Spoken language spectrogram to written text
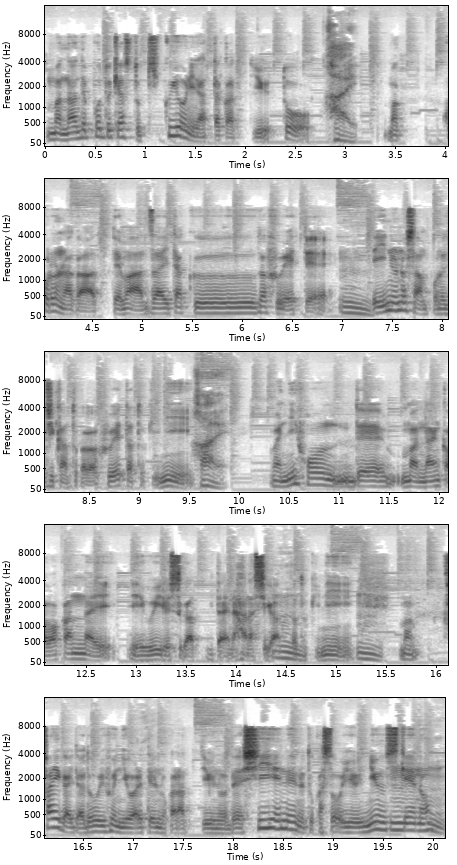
まあなんでポッドキャスト聞くようになったかっていうと、はい。まあ、コロナがあって、まあ、在宅が増えて、うん、で犬の散歩の時間とかが増えた時に、はいまあ、日本で、まあ、何か分かんないウイルスがみたいな話があった時に、うん。うん、まあ、海外ではどういうふうに言われてるのかなっていうので CNN とかそういうニュース系の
